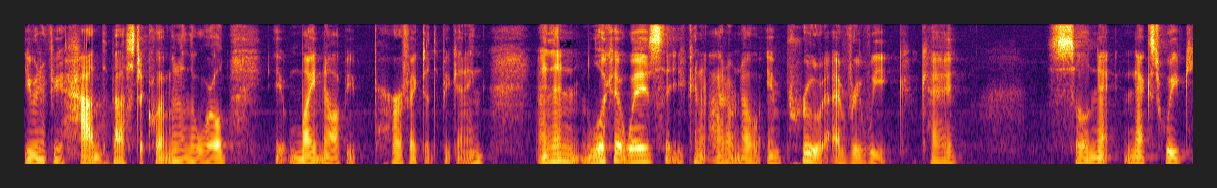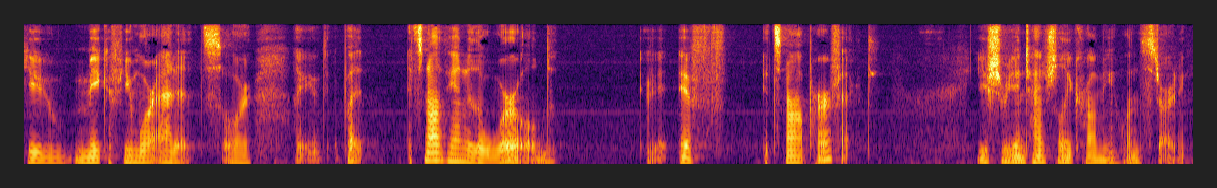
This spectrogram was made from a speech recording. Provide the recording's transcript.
Even if you had the best equipment in the world, it might not be perfect at the beginning. And then look at ways that you can, I don't know, improve every week, okay? So ne- next week you make a few more edits or but it's not the end of the world if it's not perfect. You should be intentionally crummy when starting.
